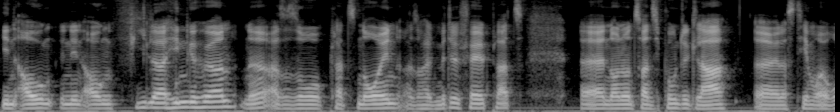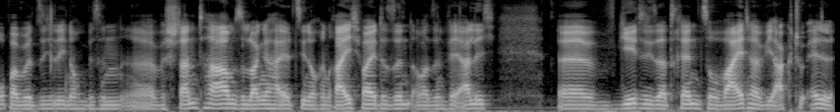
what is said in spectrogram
in, Augen, in den Augen vieler hingehören. Ne? Also so Platz 9, also halt Mittelfeldplatz. Äh, 29 Punkte, klar, äh, das Thema Europa wird sicherlich noch ein bisschen äh, Bestand haben, solange halt sie noch in Reichweite sind. Aber sind wir ehrlich, äh, geht dieser Trend so weiter wie aktuell,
